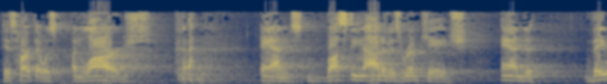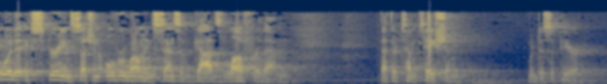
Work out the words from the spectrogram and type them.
his heart that was enlarged and busting out of his rib cage. And they would experience such an overwhelming sense of God's love for them that their temptation would disappear.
